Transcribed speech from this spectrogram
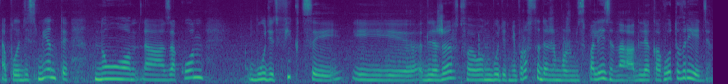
аплодисменты. Но а, закон будет фикцией, и для жертвы он будет не просто даже, может, бесполезен, а для кого-то вреден.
